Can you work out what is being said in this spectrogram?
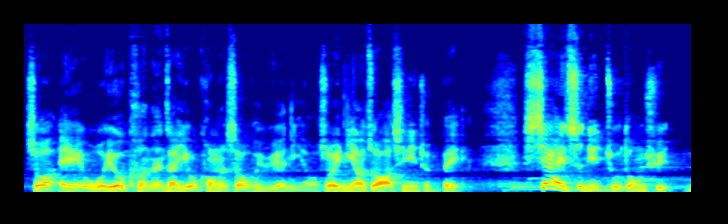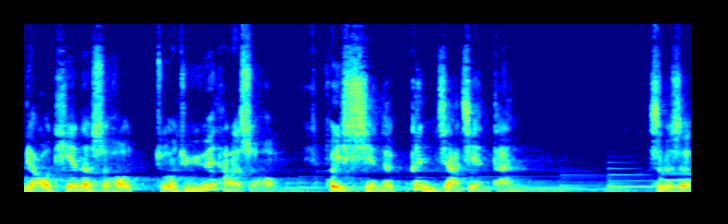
说，哎，我有可能在有空的时候会约你哦，所以你要做好心理准备。下一次你主动去聊天的时候，主动去约他的时候，会显得更加简单，是不是？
